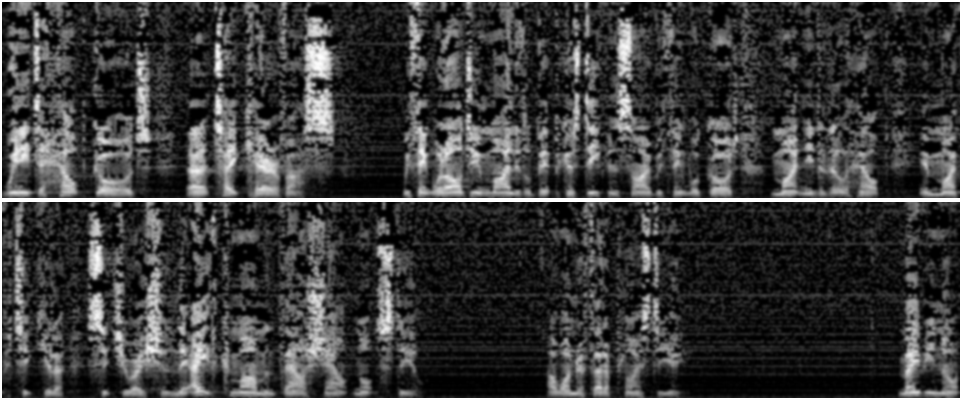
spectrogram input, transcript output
we need to help God uh, take care of us. We think, well, I'll do my little bit because deep inside we think, well, God might need a little help in my particular situation. The eighth commandment, thou shalt not steal. I wonder if that applies to you. Maybe not.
